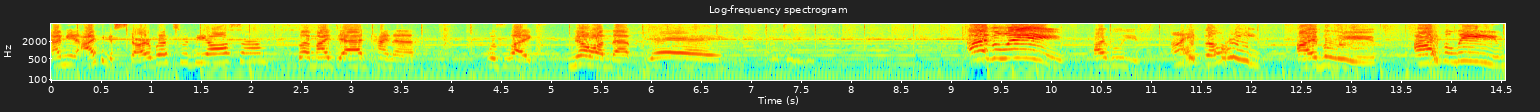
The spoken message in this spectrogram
I mean, I think a Starbucks would be awesome, but my dad kind of was like, no on that. Yay! I believe! I believe. I believe. I believe. I believe.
